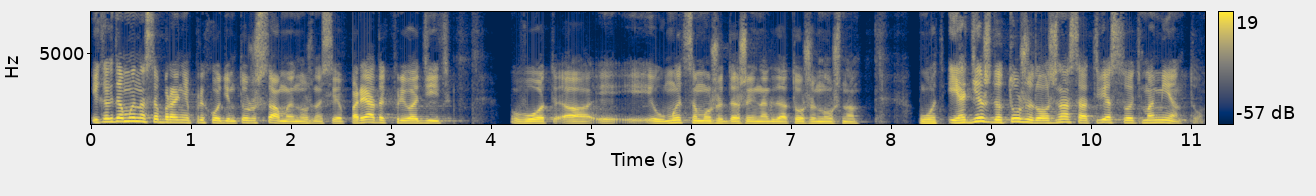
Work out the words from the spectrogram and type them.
и когда мы на собрание приходим, то же самое, нужно себе порядок приводить, вот, а, и, и умыться, может, даже иногда тоже нужно. Вот. И одежда тоже должна соответствовать моменту.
